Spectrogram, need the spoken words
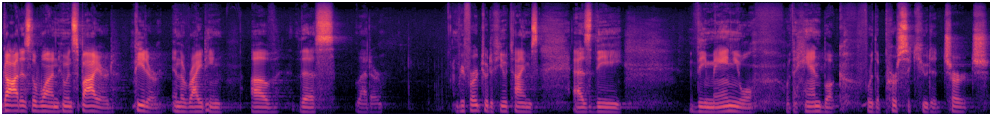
God is the one who inspired Peter in the writing of this letter. I've referred to it a few times as the, the manual or the handbook for the persecuted church.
